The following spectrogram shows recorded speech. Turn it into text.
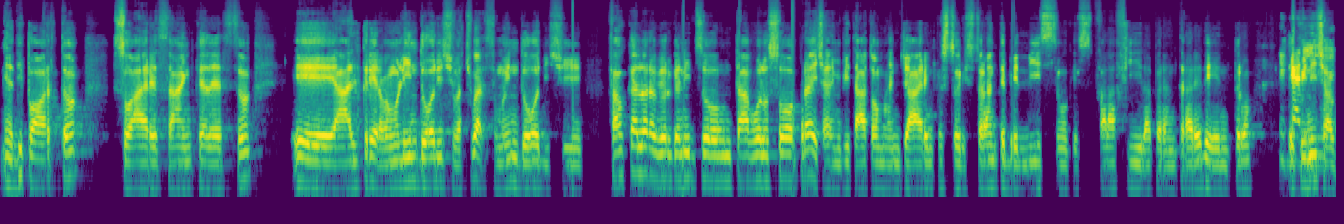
eh, di Porto, Soares anche adesso, e altri, eravamo lì in 12, faccio guarda siamo in 12, fa ok allora vi organizzo un tavolo sopra. E ci ha invitato a mangiare in questo ristorante bellissimo che fa la fila per entrare dentro. Che e quindi ci ha...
